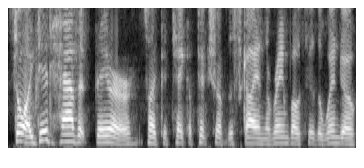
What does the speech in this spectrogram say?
So I did have it there so I could take a picture of the sky and the rainbow through the window,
